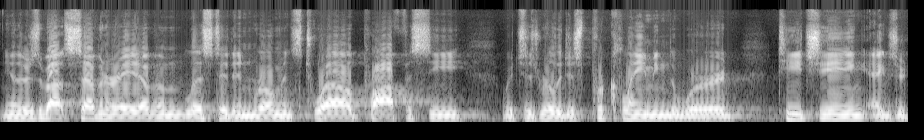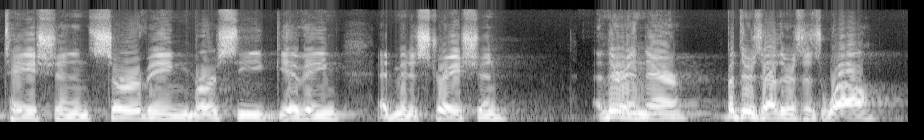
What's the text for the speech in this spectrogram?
You know, there's about seven or eight of them listed in Romans 12 prophecy, which is really just proclaiming the word, teaching, exhortation, serving, mercy, giving, administration. They're in there, but there's others as well.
